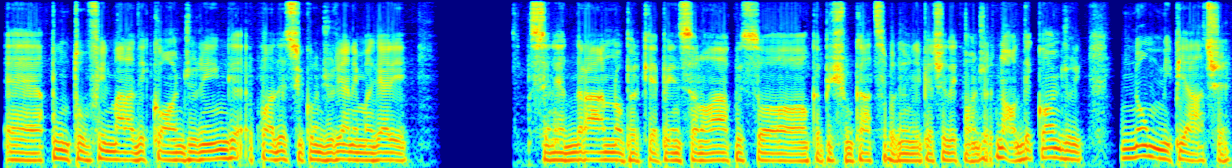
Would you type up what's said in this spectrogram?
eh, appunto un film alla The Conjuring. Qua adesso i congiuriani magari se ne andranno perché pensano ah questo non capisce un cazzo perché non gli piace The Conjuring. No The Conjuring non mi piace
